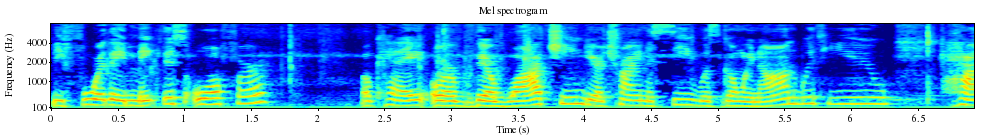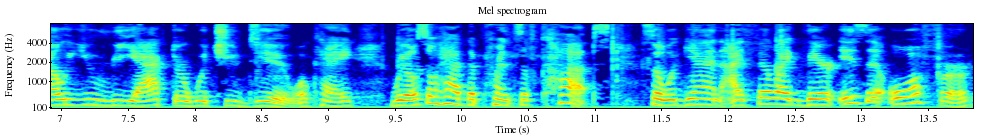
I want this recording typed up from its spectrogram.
before they make this offer okay? Or they're watching, they're trying to see what's going on with you, how you react or what you do, okay? We also have the Prince of Cups. So again, I feel like there is an offer.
